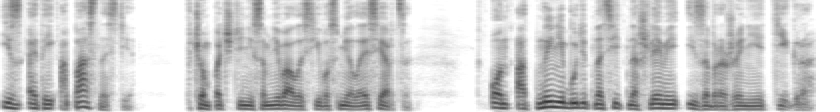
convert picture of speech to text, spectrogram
из этой опасности, в чем почти не сомневалось его смелое сердце, он отныне будет носить на шлеме изображение тигра.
